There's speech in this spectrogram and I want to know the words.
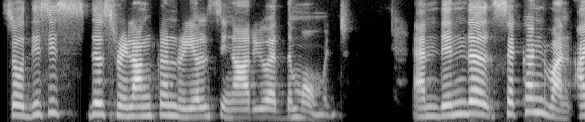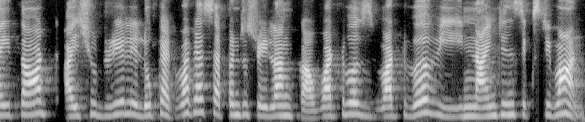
So this is the Sri Lankan real scenario at the moment. And then the second one, I thought I should really look at what has happened to Sri Lanka. What was, what were we in 1961?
